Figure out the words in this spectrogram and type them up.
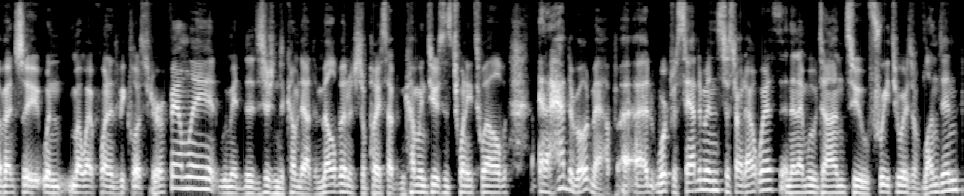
Eventually, when my wife wanted to be closer to her family, we made the decision to come down to Melbourne, which is a place I've been coming to since 2012. And I had the roadmap. I worked with Sandemans to start out with, and then I moved on to Free Tours of London,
